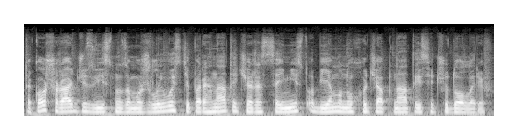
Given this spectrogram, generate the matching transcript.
Також раджу, звісно, за можливості перегнати через цей міст об'єму ну хоча б на 1000 доларів,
